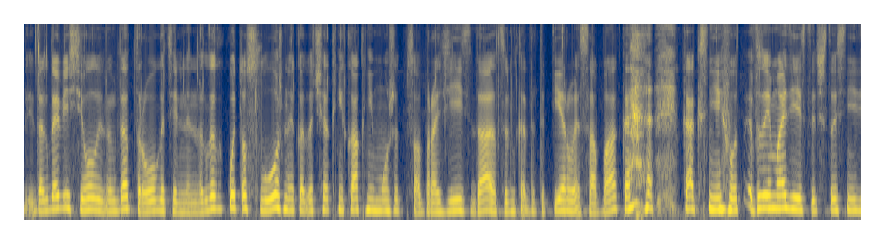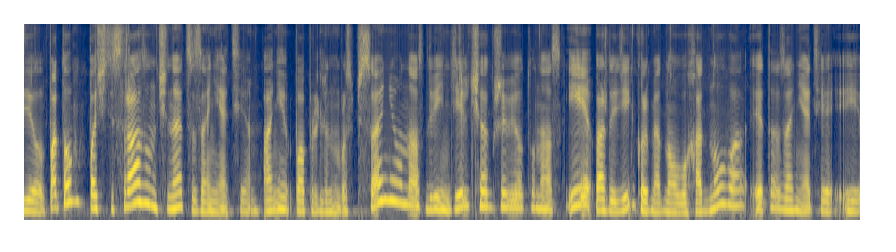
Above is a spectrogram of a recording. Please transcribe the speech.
иногда веселое, иногда трогательное, иногда какое-то сложное, когда человек никак не может сообразить, да, особенно когда это первая собака, как с ней вот взаимодействовать, что с ней делать. Потом почти сразу начинаются занятия. Они по определенному расписанию у нас, две недели человек живет у нас. И каждый день, кроме одного выходного, это занятия и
